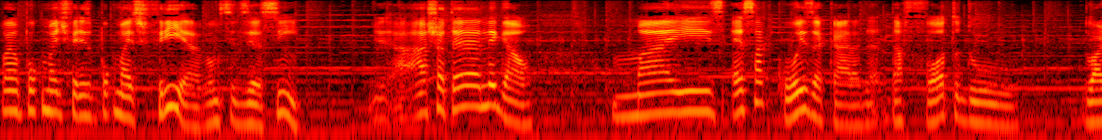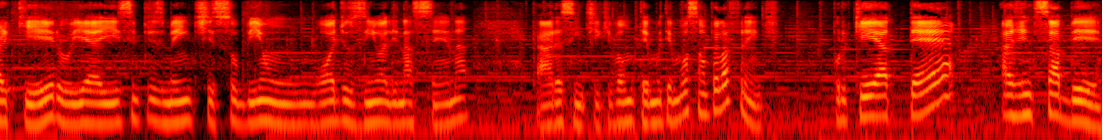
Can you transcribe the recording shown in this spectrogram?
vai um pouco mais diferente, um pouco mais fria, vamos dizer assim. É, acho até legal. Mas essa coisa, cara, da, da foto do, do arqueiro e aí simplesmente subir um ódiozinho ali na cena, cara, eu senti que vamos ter muita emoção pela frente. Porque até a gente saber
